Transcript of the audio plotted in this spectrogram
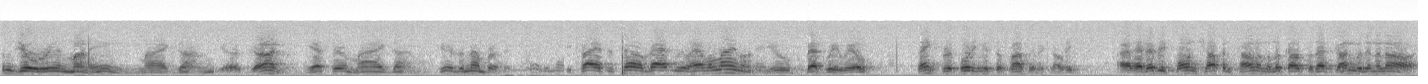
Some jewelry and money and my gun. Your gun. Yes, sir, my gun. Here's the number of it. If he tries to sell that, we'll have a line on him. You bet we will. Thanks for reporting this so promptly, McNulty. I'll have every pawn shop in town on the lookout for that gun within an hour.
